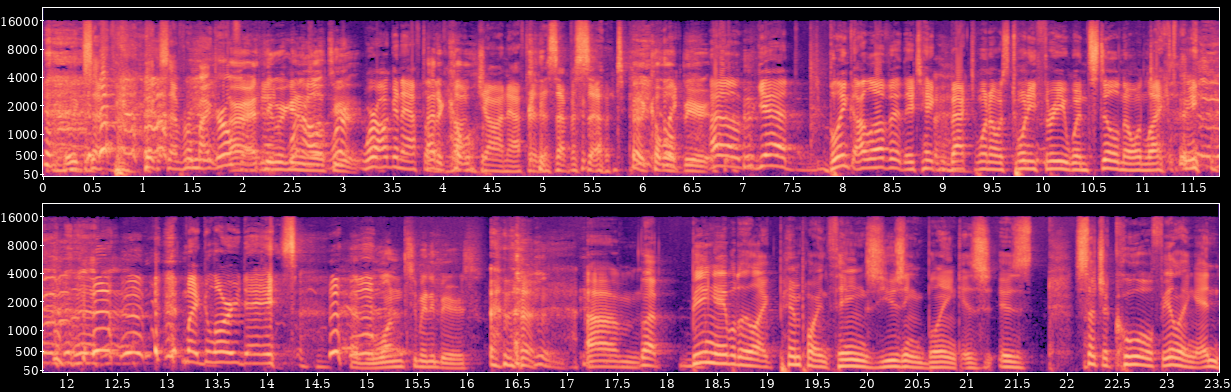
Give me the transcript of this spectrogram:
except except for my girlfriend. right, I think we're getting we're, a all, little we're, too. we're all gonna have to Had a like, hug couple- John after this episode. Had a couple of beers. Oh yeah, Blink. I love it. They take me back to when I was 23, when still no one liked me. My glory days. Had one too many beers. Um, but being able to like pinpoint things using blink is is such a cool feeling and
